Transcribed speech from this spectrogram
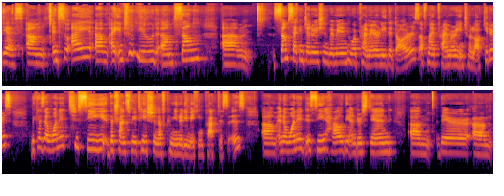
Yes, um, and so I um, I interviewed um, some um, some second generation women who are primarily the daughters of my primary interlocutors because I wanted to see the transmutation of community making practices, um, and I wanted to see how they understand um, their um,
